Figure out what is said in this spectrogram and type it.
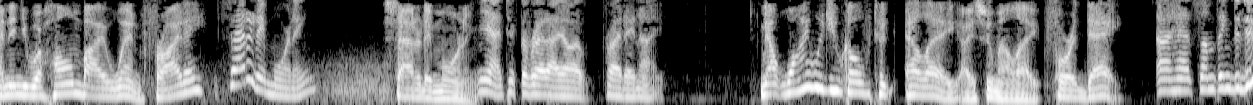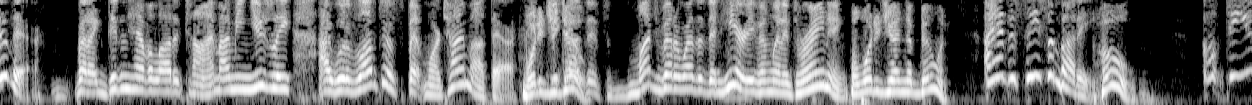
and then you were home by when? Friday? Saturday morning. Saturday morning. Yeah, I took the red eye out Friday night. Now, why would you go to L.A., I assume L.A., for a day? I had something to do there. But I didn't have a lot of time. I mean, usually I would have loved to have spent more time out there. What did you because do? Because it's much better weather than here, even when it's raining. Well, what did you end up doing? I had to see somebody. Who? Oh, do you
